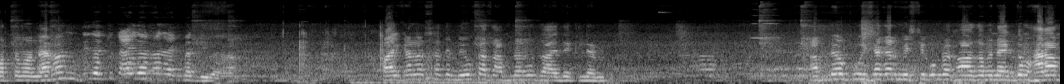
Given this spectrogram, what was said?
বর্তমানে এখন দিলে একটু টাইগার মানে একবার হয় পায়খানার সাথে মিউকাস আপনারও যায় দেখলেন। আপনিও পুঁই শাকার মিষ্টি কুমড়া খাওয়া যাবে না একদম হারাম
